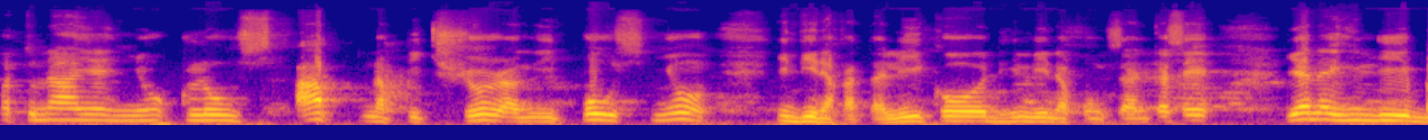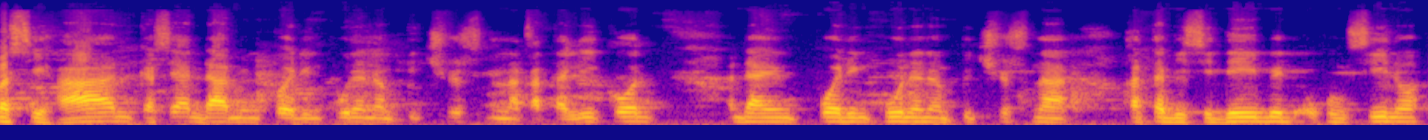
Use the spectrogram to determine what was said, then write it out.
patunayan nyo, close up na picture ang i-post nyo. Hindi nakatalikod, hindi na kung saan. Kasi yan ay hindi basihan. Kasi ang daming pwedeng kunan ng pictures na nakatalikod. Ang daming pwedeng kunan ng pictures na katabi si David o kung sino.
